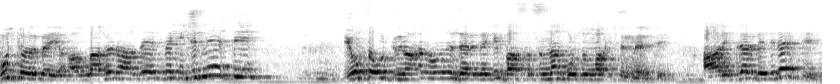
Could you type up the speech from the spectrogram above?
Bu tövbeyi Allah'ı razı etmek için mi etti? Yoksa o günahın onun üzerindeki baskısından kurtulmak için mi etti? Arifler dediler ki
